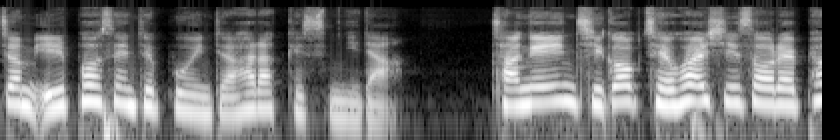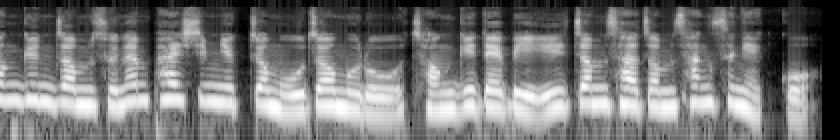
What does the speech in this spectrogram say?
1.1%포인트 하락했습니다. 장애인 직업 재활시설의 평균 점수는 86.5점으로 정기 대비 1.4점 상승했고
